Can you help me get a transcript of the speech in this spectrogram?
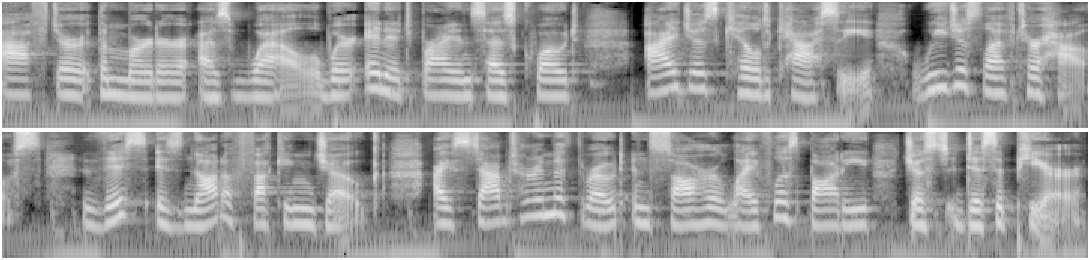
after the murder as well, where in it Brian says, quote, I just killed Cassie. We just left her house. This is not a fucking joke. I stabbed her in the throat and saw her lifeless body just disappear.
